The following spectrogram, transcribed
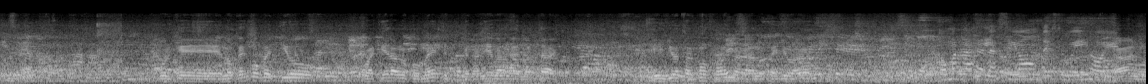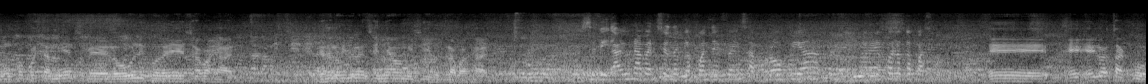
15 de agosto. porque lo que él cometió cualquiera lo comete porque nadie va a matar y yo estoy conforme a lo que ellos hagan ¿Cómo es la relación de su hijo y hagan un comportamiento que lo único de es trabajar eso es lo que yo le he enseñado a mis hijos trabajar hay una versión de que fue en defensa propia? ¿Qué fue lo que pasó? Eh, él, él lo atacó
